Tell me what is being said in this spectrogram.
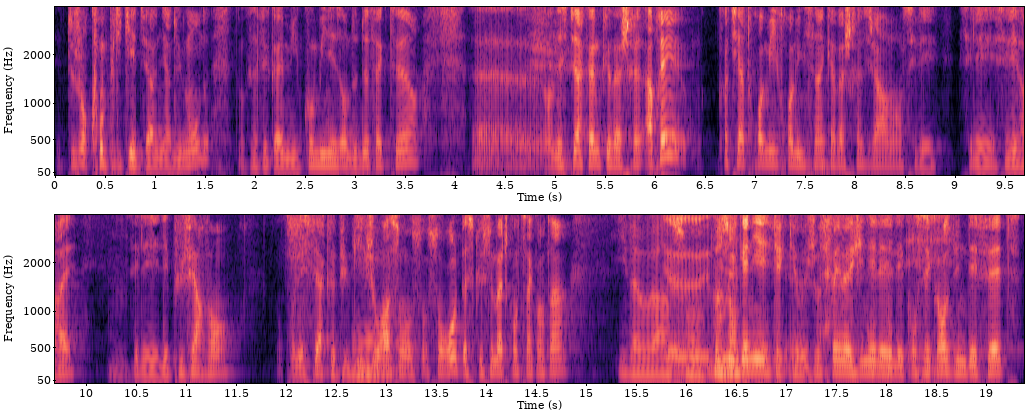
c'est toujours compliqué de faire venir du monde. Donc ça fait quand même une combinaison de deux facteurs. Euh, on espère quand même que Vacheresse. Après, quand il y a 3000, 3005 à Vacheresse, généralement, c'est les, c'est les, c'est les vrais, c'est les, les plus fervents. Donc on espère que le public jouera son, son, son rôle parce que ce match contre Saint-Quentin, Il va avoir euh, son pesant gagner. Euh, J'ose pas imaginer les, les conséquences d'une défaite.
